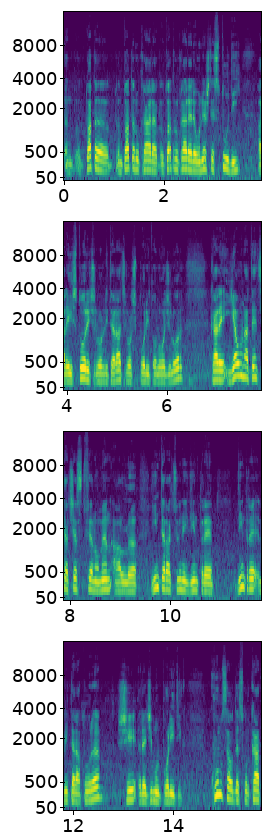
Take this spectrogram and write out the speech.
în toată, în toată, lucrarea, toată lucrarea reunește studii ale istoricilor, literaților și politologilor, care iau în atenție acest fenomen al uh, interacțiunii dintre, dintre literatură și regimul politic. Cum s-au descurcat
